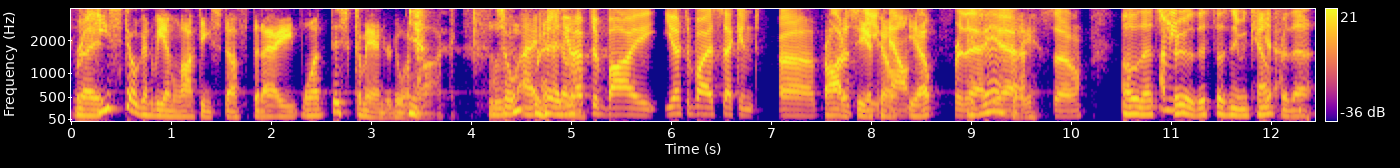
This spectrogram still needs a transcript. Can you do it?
Right. he's still going to be unlocking stuff that I want this commander to unlock. So I, I Right. don't You know. have to buy you have to buy a second uh, Odyssey Odyssey, account, account, yep, for that. exactly. Yeah. So Oh, that's I mean- true. this doesn't even count Yeah. for that.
